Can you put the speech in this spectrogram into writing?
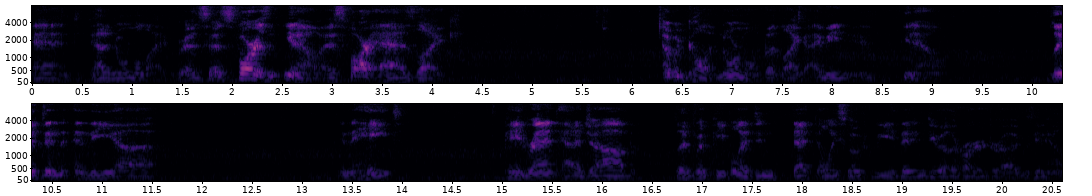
and had a normal life. Whereas as far as you know, as far as like I wouldn't call it normal, but like I mean, you know, lived in in the uh, in the Haight, paid rent, had a job, lived with people that didn't that only smoked weed, they didn't do other harder drugs, you know.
